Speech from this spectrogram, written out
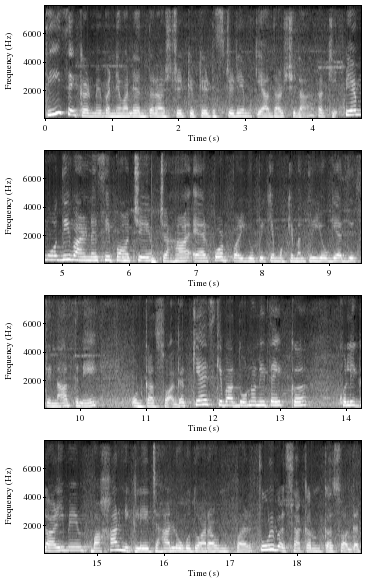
30 एकड़ में बनने वाले अंतर्राष्ट्रीय क्रिकेट स्टेडियम की आधारशिला रखी। पीएम मोदी वाराणसी पहुँचे, जहाँ एयरपोर्ट पर यूपी के मुख्यमंत्री योगी आदित्यनाथ ने उनका स्वागत किया। इसके बाद दोनों नेता एक खुली गाड़ी में बाहर निकले, जहाँ लोगों द्वारा उन पर फूल बरसाकर उनका स्वागत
